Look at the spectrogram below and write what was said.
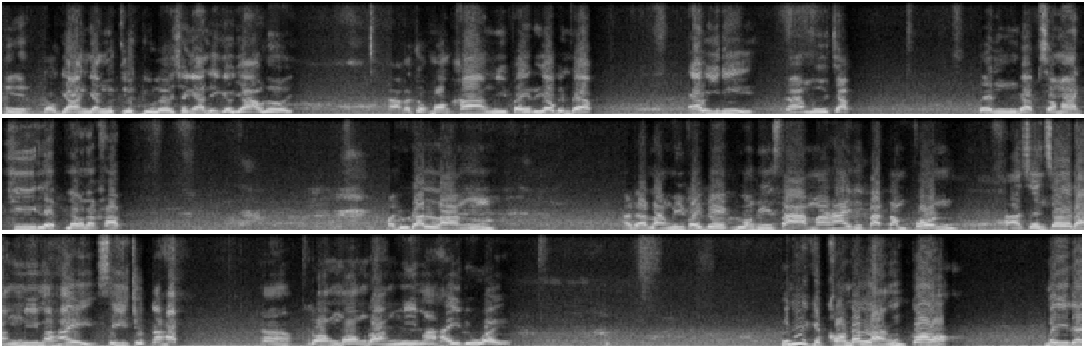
นี่ดอกยางยังลึกๆอยู่เลย ใช้งานได้ยาวๆเลยอ่ากระจกมองข้างมีไฟเลี้ยวเป็นแบบ LED นะมือจับ เป็นแบบสมาร์ทคีย์เลสแล้วนะครับ มาดูด้านหลัง ด้านหลังมีไฟเบรกดวงที่ 3 มาให้ที่ปัดน้ำฝนอ่าเซ็นเซอร์หลังมีมาให้ 4 จุดนะครับอ่ากล้องมองหลังมีมาให้ด้วยพื้นที่เก็บของด้านหลังก็ไม่ได้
